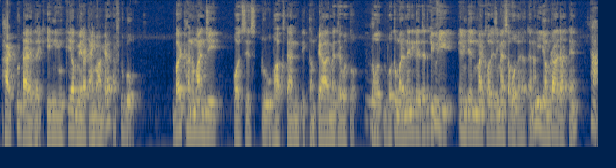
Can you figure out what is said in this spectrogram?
had to die, like he knew कि अब मेरा टाइम आ गया, have to go. But हनुमान जी was his true भक्त and एकदम प्यार में थे वो तो तो वो तो मरने नहीं देते थे क्योंकि इंडियन माइथोलॉजी में ऐसा बोला जाता है ना कि यमराज आते हैं हाँ.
